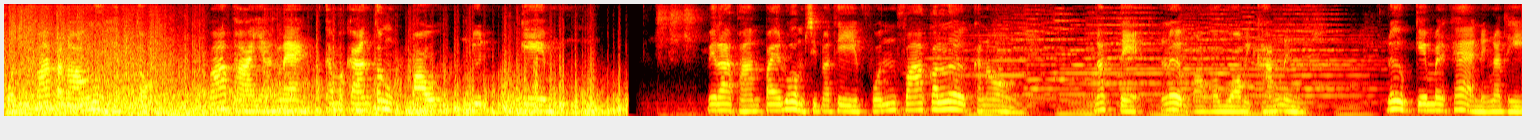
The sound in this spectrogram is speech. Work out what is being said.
ฝนฟ้ากระนองลูกเห็บตกฟ้าผ่าอย่างแรง กรรมการต้องเป่าหยุดเกม เวลาผ่านไปร่วม 10 นาที ฝนฟ้าก็เลิกขนอง นักเตะเริ่มออกมาวอร์มอีกครั้งหนึ่ง เริ่มเกมไปแค่ 1 นาที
